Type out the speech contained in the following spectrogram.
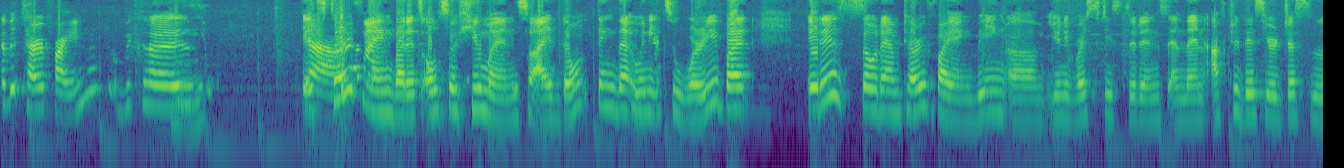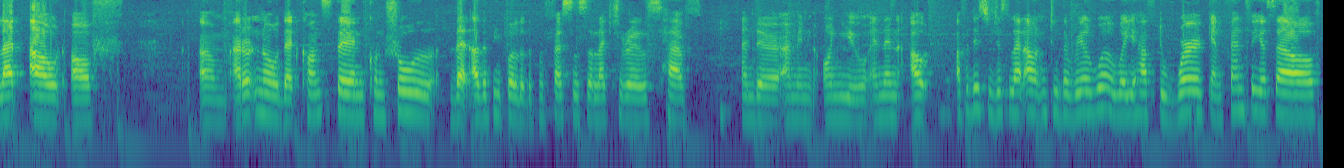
a bit terrifying because It's Yeah. terrifying, but it's also human. So I don't think that we need to worry. But it is so damn terrifying being um, university students, and then after this, you're just let out of. Um, I don't know that constant control that other people, or the professors or lecturers have under. I mean, on you, and then out after this, you're just let out into the real world where you have to work and fend for yourself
